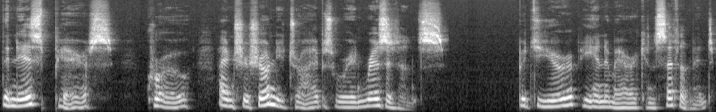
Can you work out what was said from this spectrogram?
the Nez Perce, Crow, and Shoshone tribes were in residence. But European American settlement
